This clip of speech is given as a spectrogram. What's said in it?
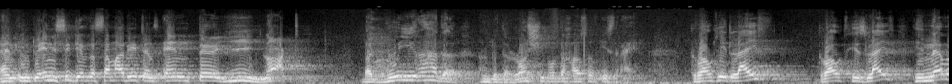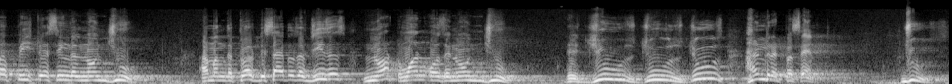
And into any city of the Samaritans enter ye not. But go ye rather unto the sheep of the house of Israel. Throughout his life, throughout his life, he never preached to a single non-Jew. Among the 12 disciples of Jesus, not one was a non-Jew. The Jews, Jews, Jews, 100% Jews.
